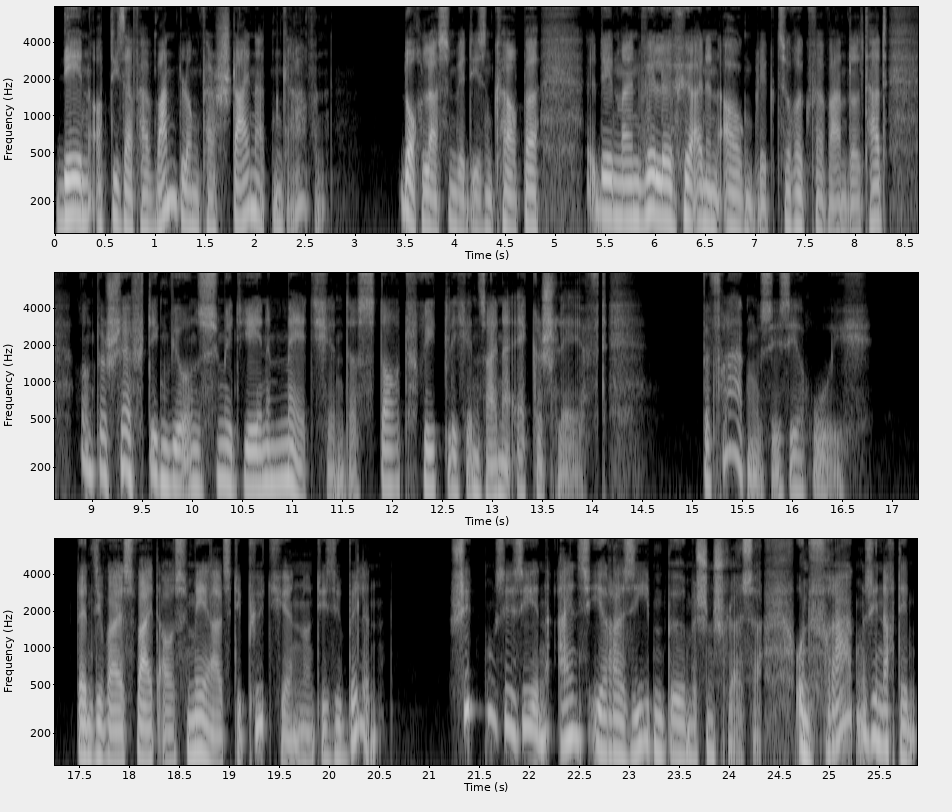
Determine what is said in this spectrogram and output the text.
den ob dieser Verwandlung versteinerten Grafen. Doch lassen wir diesen Körper, den mein Wille für einen Augenblick zurückverwandelt hat, und beschäftigen wir uns mit jenem Mädchen, das dort friedlich in seiner Ecke schläft. Befragen Sie sie ruhig, denn sie weiß weitaus mehr als die Pythien und die Sibyllen. Schicken Sie sie in eins ihrer sieben böhmischen Schlösser und fragen Sie nach dem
